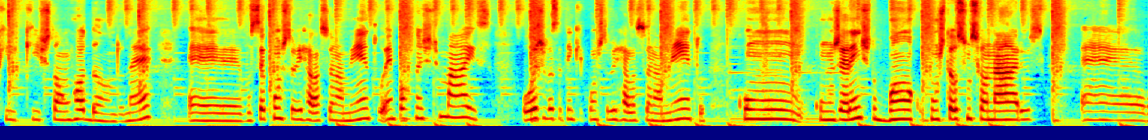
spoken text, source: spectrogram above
que, que estão rodando, né? É, você construir relacionamento é importante demais. Hoje você tem que construir relacionamento com, com o gerente do banco, com os teus funcionários, é,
